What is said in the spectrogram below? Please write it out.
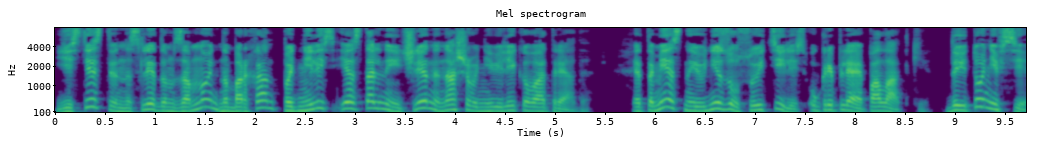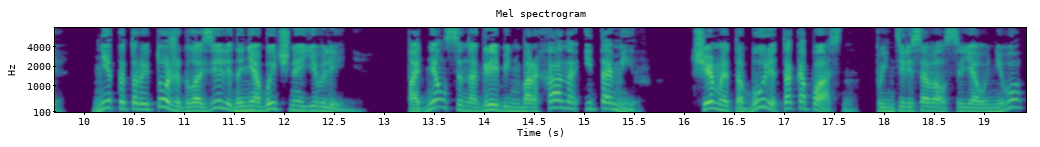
Естественно, следом за мной на бархан поднялись и остальные члены нашего невеликого отряда. Это местные внизу суетились, укрепляя палатки. Да и то не все. Некоторые тоже глазели на необычное явление. Поднялся на гребень бархана и Тамир. Чем эта буря так опасна? Поинтересовался я у него,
